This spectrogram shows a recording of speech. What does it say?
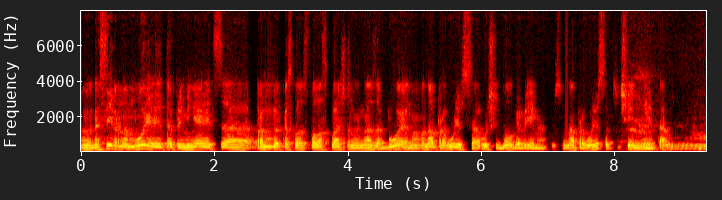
на Северном море это применяется промывка ствола скважины на забое, но она проводится очень долгое время. То есть она проводится в течение там,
